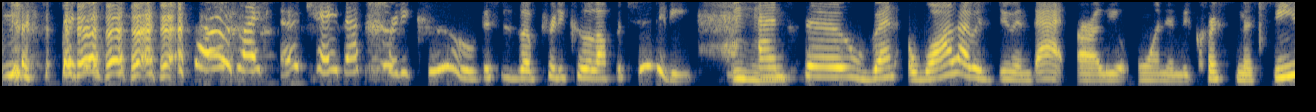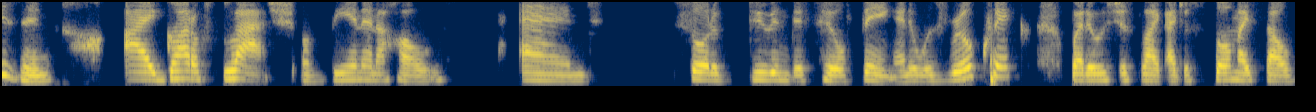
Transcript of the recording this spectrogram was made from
Yeah. I was like, okay, that's pretty cool. This is a pretty cool opportunity. Mm-hmm. And so when while I was doing that earlier on in the Christmas season, I got a flash of being in a house and sort of doing this whole thing. And it was real quick, but it was just like I just saw myself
